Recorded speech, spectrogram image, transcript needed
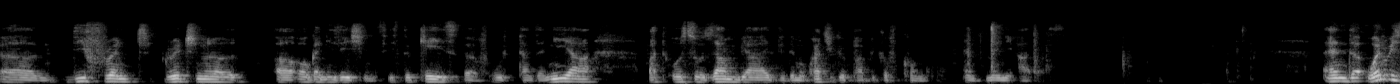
um, different regional uh, organizations. It's the case of, with Tanzania, but also Zambia, the Democratic Republic of Congo, and many others. And uh, when we,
